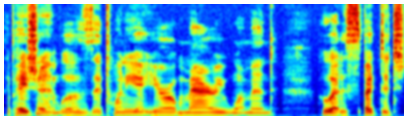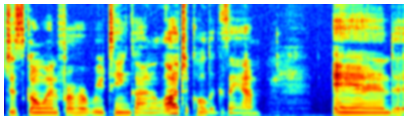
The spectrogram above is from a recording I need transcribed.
The patient was a 28 year old married woman who had expected to just go in for her routine gynecological exam. And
